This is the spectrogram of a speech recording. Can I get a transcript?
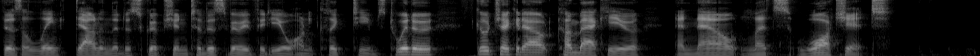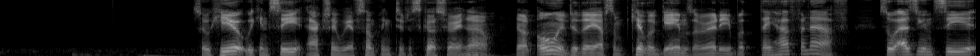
there's a link down in the description to this very video on Clickteam's Twitter. Go check it out, come back here, and now let's watch it. So here we can see, actually we have something to discuss right now. Not only do they have some killer games already, but they have FNAF. So as you can see,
